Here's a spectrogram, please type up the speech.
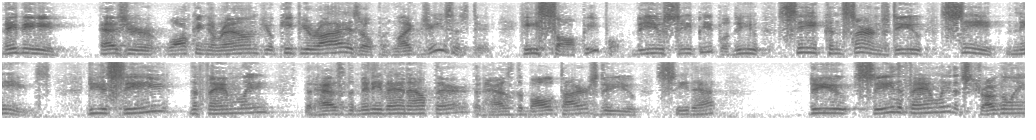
Maybe as you're walking around, you'll keep your eyes open like Jesus did. He saw people. Do you see people? Do you see concerns? Do you see needs? Do you see the family that has the minivan out there, that has the bald tires? Do you see that? Do you see the family that's struggling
